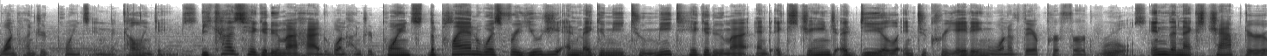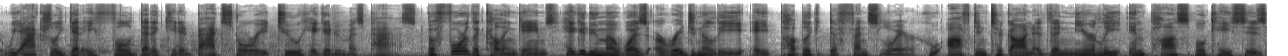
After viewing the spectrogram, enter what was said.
100 points in the Culling Games. Because Higuruma had 100 points, the plan was for Yuji and Megumi to meet Higuruma and exchange a deal into creating one of their preferred rules. In the next chapter, we actually get a full dedicated backstory to Higuruma's past. Before the Culling Games, Higuruma was originally a public defense lawyer who often took on the nearly impossible cases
